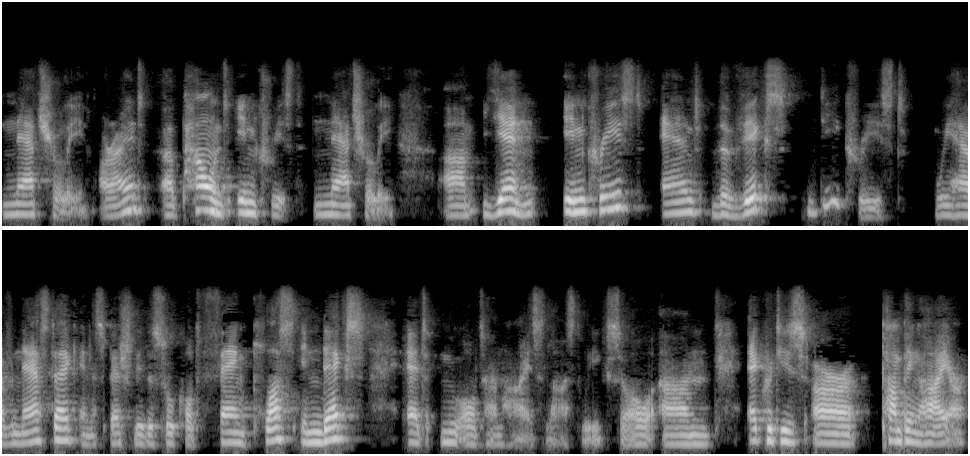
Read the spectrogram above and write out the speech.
naturally, all right? Uh, pound increased naturally. Um, yen increased and the VIX decreased. We have NASDAQ and especially the so-called FANG Plus index at new all-time highs last week. So um, equities are pumping higher.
